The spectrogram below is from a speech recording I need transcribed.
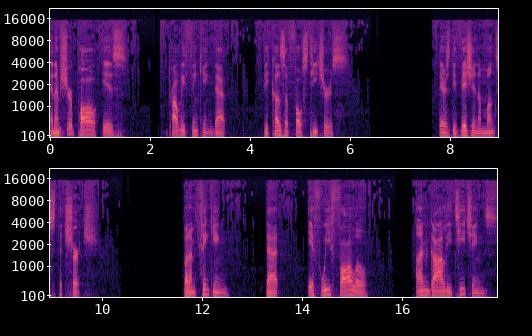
and I'm sure Paul is probably thinking that because of false teachers, there's division amongst the church. But I'm thinking that if we follow ungodly teachings,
